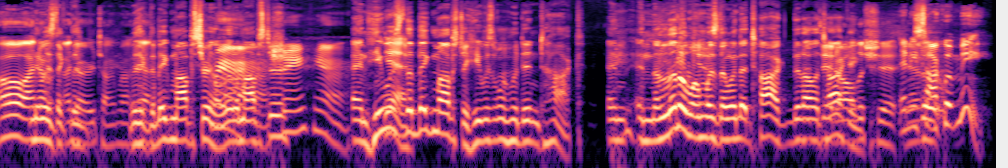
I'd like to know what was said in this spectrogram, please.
Oh, I know. it was like I the, know what you're talking about. it was yeah. like the big mobster and the little mobster. Yeah. And he was Yeah. the big mobster. He was the one who didn't talk. And and the little one was the one that talked, did all the Did talking. all the shit. and he yeah. talked with me,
